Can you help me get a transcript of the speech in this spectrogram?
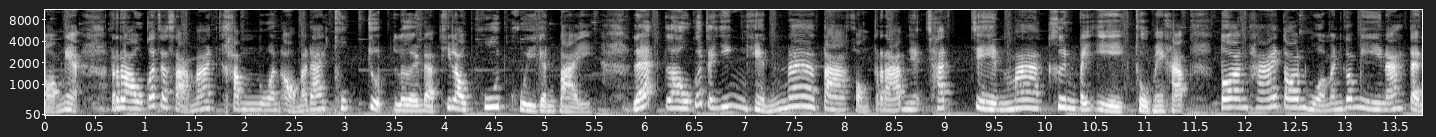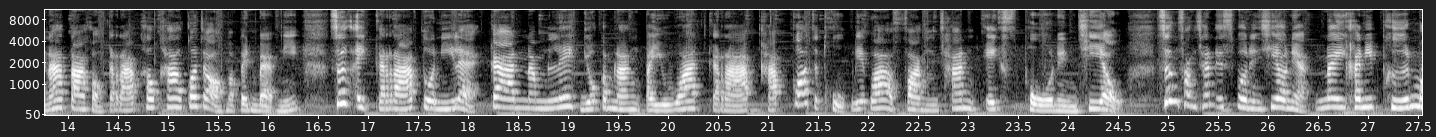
2เนี่ย เราก็จะสามารถคำนวณออกมาได้ทุกจุดเลยแบบที่เราพูดคุยกันไป และเราก็จะยิ่งเห็นหน้าตาของกราฟเนี่ยชัดเจนมากขึ้นไปอีกถูกไหมครับ ตอนท้ายตอนหัวมันก็มีนะ แต่หน้าตาของกราฟคร่าวๆ ก็จะออกมาเป็นแบบนี้ ซึ่งไอ้กราฟตัวนี้แหละ การนำเลเลขยกกำลังไปวาดกราฟครับ ก็จะถูกเรียกว่าฟังก์ชัน exponential ซึ่งฟังก์ชัน exponential เนี่ย ในคณิตพื้นม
